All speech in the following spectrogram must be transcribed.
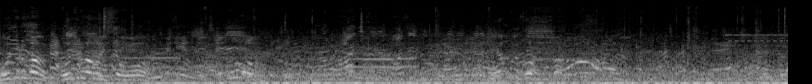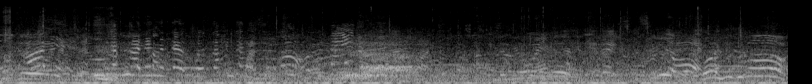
어디로 가, 어디로 가고 있어? 아니, 시작 안 했는데 벌써 한장 하셨어. 야, 유승아!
